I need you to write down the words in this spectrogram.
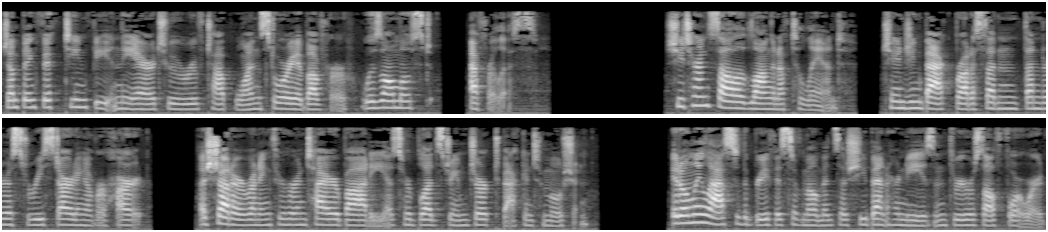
Jumping 15 feet in the air to a rooftop one story above her was almost effortless. She turned solid long enough to land. Changing back brought a sudden thunderous restarting of her heart, a shudder running through her entire body as her bloodstream jerked back into motion. It only lasted the briefest of moments as she bent her knees and threw herself forward.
